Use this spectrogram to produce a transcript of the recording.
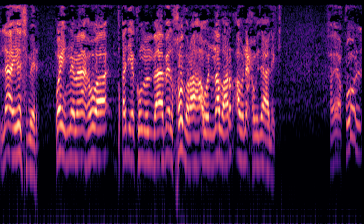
لا يثمر وإنما هو قد يكون من باب الخضرة أو النظر أو نحو ذلك. فيقول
